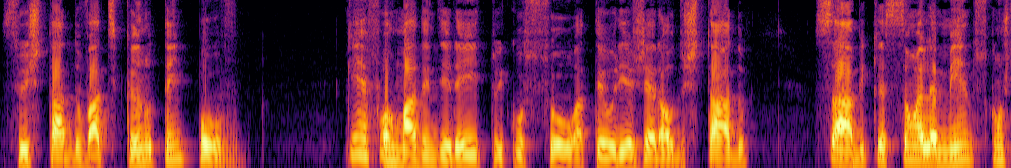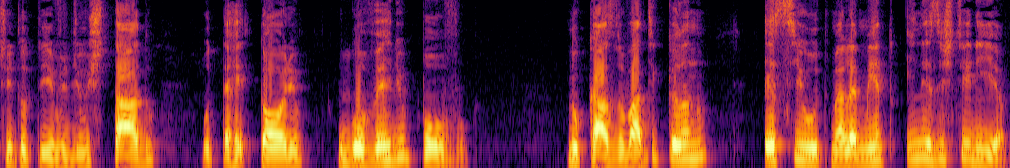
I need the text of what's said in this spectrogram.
se o Estado do Vaticano tem povo. Quem é formado em direito e cursou a teoria geral do Estado sabe que são elementos constitutivos de um Estado o território, o governo e o povo. No caso do Vaticano, esse último elemento inexistiria,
